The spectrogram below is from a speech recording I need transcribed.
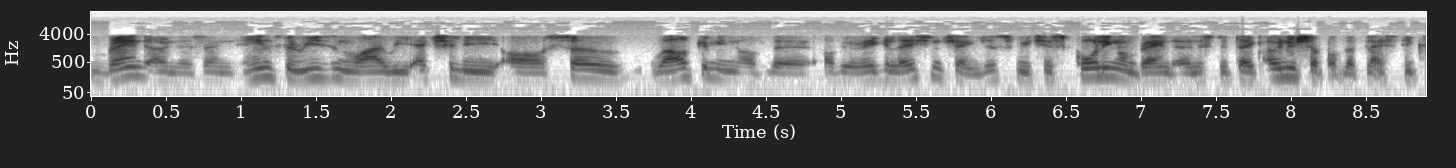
brand owners, and hence the reason why we actually are so welcoming of the of the regulation changes, which is calling on brand owners to take ownership of the plastics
